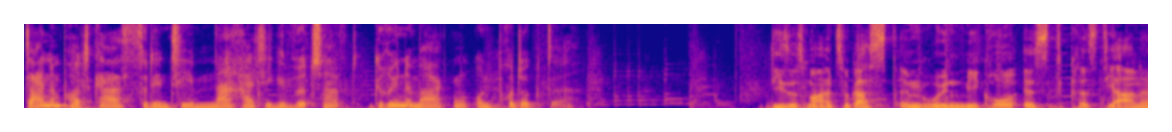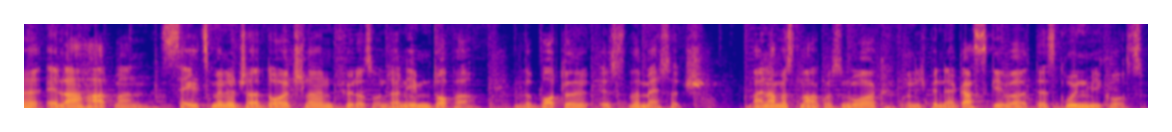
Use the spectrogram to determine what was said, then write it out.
deinem Podcast zu den Themen nachhaltige Wirtschaft, grüne Marken und Produkte. Dieses Mal zu Gast im grünen Mikro ist Christiane Ella Hartmann, Sales Manager Deutschland für das Unternehmen Dopper. The Bottle is the Message. Mein Name ist Markus Noack und ich bin der Gastgeber des grünen Mikros.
